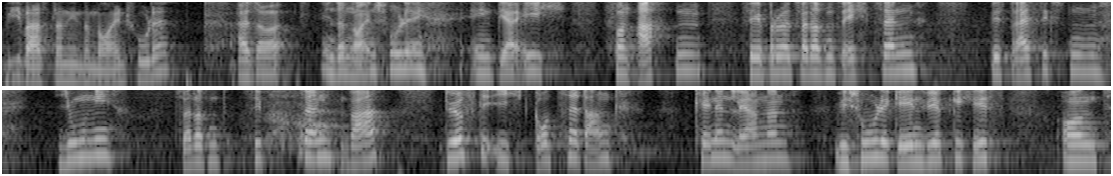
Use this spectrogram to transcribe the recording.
Wie war es dann in der neuen Schule? Also in der neuen Schule, in der ich von 8. Februar 2016 bis 30. Juni 2017 war, dürfte ich Gott sei Dank kennenlernen, wie Schule gehen wirklich ist. Und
